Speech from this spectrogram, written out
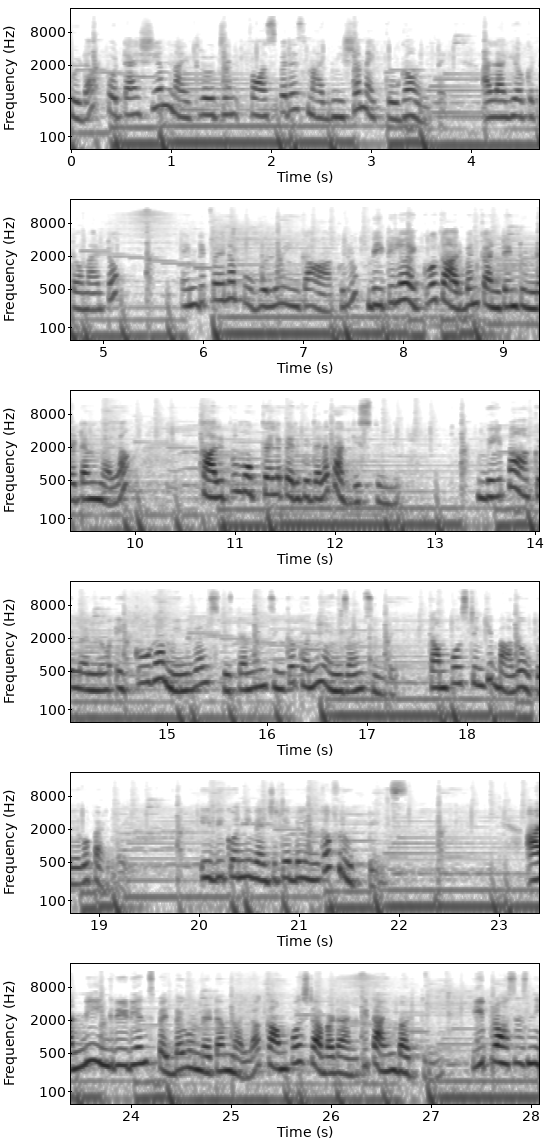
కూడా పొటాషియం నైట్రోజన్ ఫాస్ఫరస్ మాగ్నీషియం ఎక్కువగా ఉంటాయి. అలాగే ఒక టొమాటో ఎండిపోయిన పువ్వులు ఇంకా ఆకులు వీటిలో ఎక్కువ కార్బన్ కంటెంట్ ఉండటం వల్ల కలుపు మొక్కల పెరుగుదల తగ్గిస్తుంది. వేప ఆకులలో ఎక్కువగా మినరల్స్ విటమిన్స్ ఇంకా కొన్ని ఎంజైమ్స్ ఉంటాయి. కంపోస్టింగ్కి బాగా ఉపయోగపడతాయి. ఇవి కొన్ని వెజిటేబుల్ ఇంకా ఫ్రూట్ పీల్స్ అన్ని ఇంగ్రీడియంట్స్ పెద్దగా ఉండటం వల్ల కంపోస్ట్ అవ్వడానికి టైం పడుతుంది. ఈ ప్రాసెస్ని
